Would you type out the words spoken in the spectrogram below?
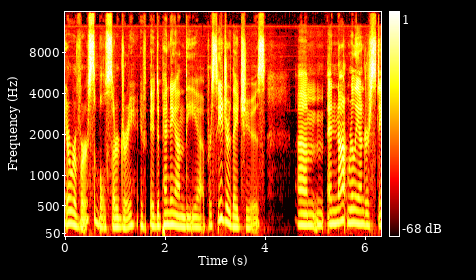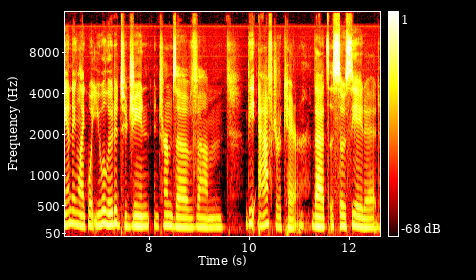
irreversible surgery, if, eh, depending on the uh, procedure they choose, um, and not really understanding like what you alluded to, Gene, in terms of um, the aftercare that's associated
